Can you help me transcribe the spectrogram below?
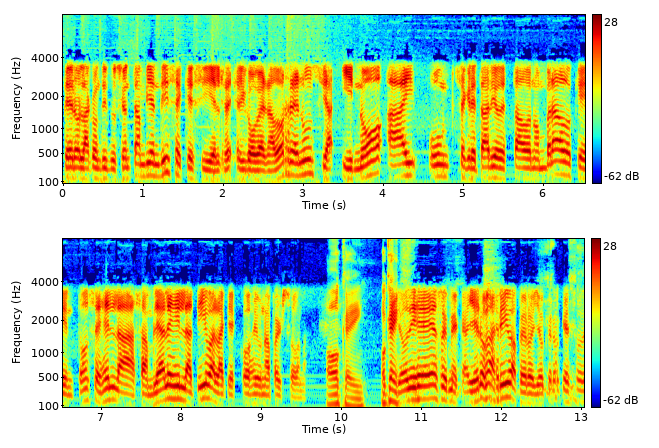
pero la Constitución también dice que si el, el gobernador renuncia y no hay un secretario de Estado nombrado, que entonces es la Asamblea Legislativa la que escoge una persona. Ok, ok. Yo dije eso y me cayeron arriba, pero yo creo que eso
